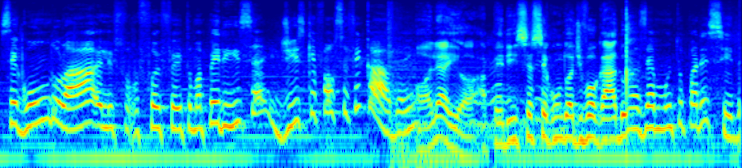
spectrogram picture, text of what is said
segundo lá, ele fo- foi feita uma perícia e diz que é falsificada, hein? Olha aí, ó. A perícia, segundo o advogado, Mas é muito parecida.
